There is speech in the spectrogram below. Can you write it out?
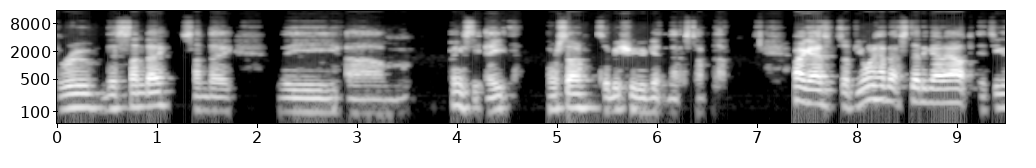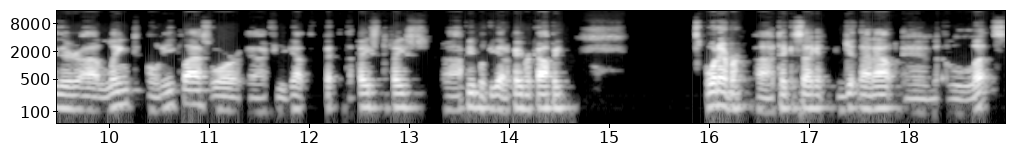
through this Sunday, Sunday, the um, I think it's the 8th or so. So be sure you're getting that stuff done. All right, guys. So if you want to have that study guide out, it's either uh, linked on eClass or uh, if you got the face to face people, if you got a paper copy, whatever. Uh, take a second, get that out, and let's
